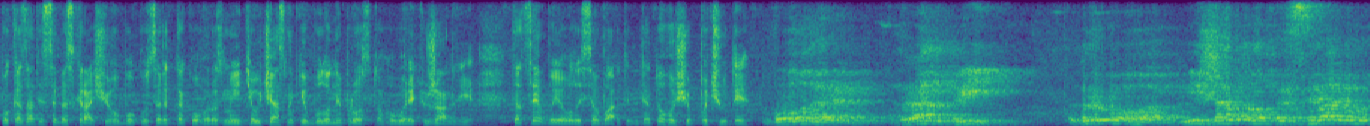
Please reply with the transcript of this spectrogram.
Показати себе з кращого боку серед такого розмаїття учасників було непросто, говорять у жанрі. Та це виявилося вартим для того, щоб почути. володарем гран-прі другого міжнародного фестивалю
